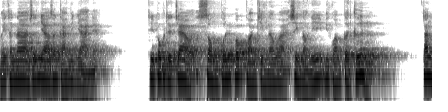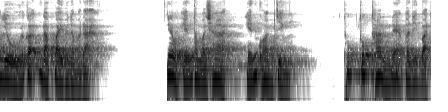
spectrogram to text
เวทนาสัญญาสังขารวิญญาณเนี่ย ที่พระพุทธเจ้าทรงค้นพบความจริงแล้วว่า สิ่งเหล่านี้มีความเกิดขึ้น ตั้งอยู่แล้วก็ดับไปเป็นธรรมดา นี่เราเห็นธรรมชาติเห็นความจริง ทุกทุกท่านเนี่ยปฏิบัติ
